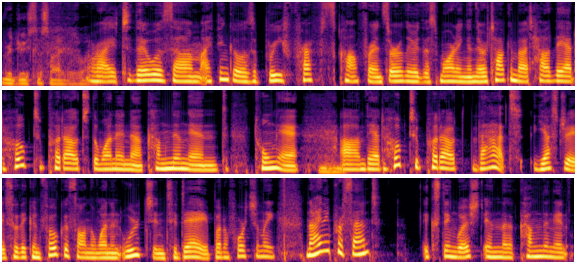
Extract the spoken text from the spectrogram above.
reduce the size as well. Right. There was, um, I think it was a brief press conference earlier this morning, and they were talking about how they had hoped to put out the one in uh, Gangneung and Donghae. Um, they had hoped to put out that yesterday so they can focus on the one in Uljin today. But unfortunately, 90% extinguished in the Gangneung and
